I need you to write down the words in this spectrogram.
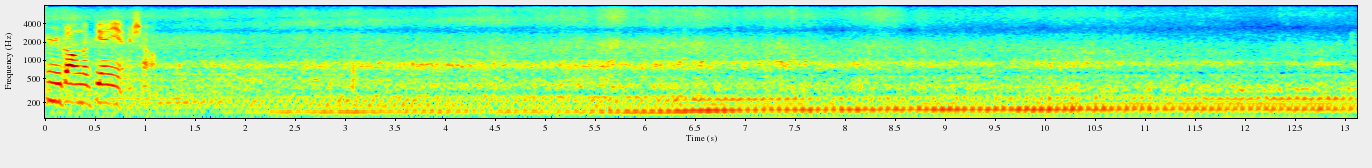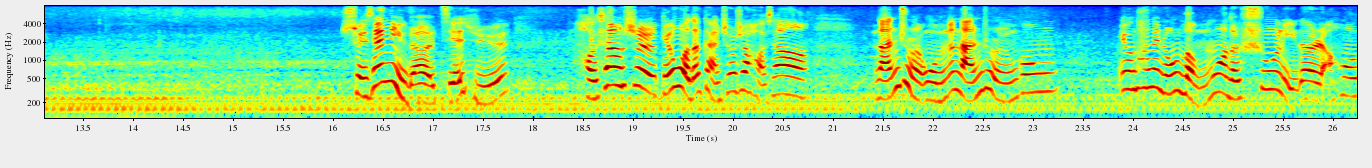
浴缸的边沿上。水仙女的结局，好像是给我的感受是，好像男主人我们的男主人公，用他那种冷漠的、疏离的，然后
